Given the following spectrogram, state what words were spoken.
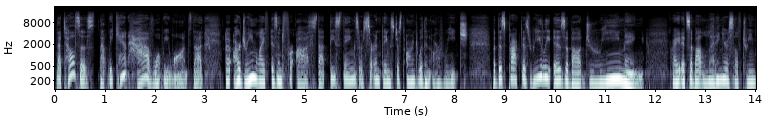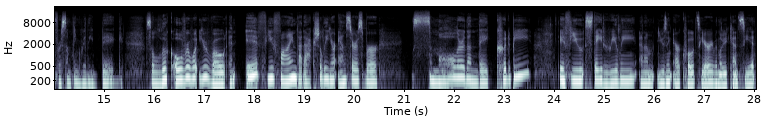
that tells us that we can't have what we want, that uh, our dream life isn't for us, that these things or certain things just aren't within our reach. But this practice really is about dreaming right? It's about letting yourself dream for something really big. So look over what you wrote, and if you find that actually your answers were smaller than they could be if you stayed really, and I'm using air quotes here, even though you can't see it,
